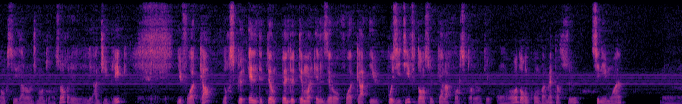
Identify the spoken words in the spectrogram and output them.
donc c'est l'allongement du ressort, et il est algébrique, et fois K, lorsque L de, T, L de T moins L0 fois K est positif, dans ce cas la force est orientée en haut, donc on va mettre ce signe moins euh,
